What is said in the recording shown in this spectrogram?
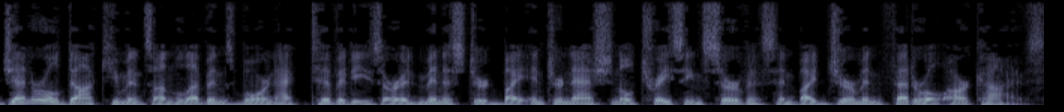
General documents on Lebensborn activities are administered by International Tracing Service and by German Federal Archives.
